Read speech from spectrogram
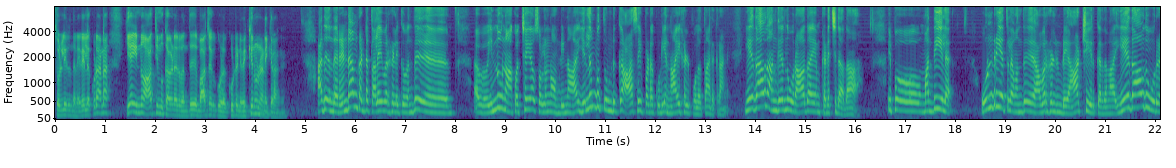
சொல்லியிருந்த நிலையில கூட. ஆனால் ஏன் இன்னும் அதிமுகவினர் வந்து பாஜக கூட கூட்டணி வைக்கணும்னு நினைக்கிறாங்க? அது அந்த ரெண்டாம் கட்ட தலைவர்களுக்கு வந்து இன்னும் நான் கொச்சையாக சொல்லணும் அப்படின்னா எலும்பு துண்டுக்கு ஆசைப்படக்கூடிய நாய்கள் போல தான் இருக்கிறாங்க. ஏதாவது அங்கேருந்து ஒரு ஆதாயம் கிடைச்சிடாதா இப்போது மத்தியில் ஒன்றியத்தில் வந்து அவர்களுடைய ஆட்சி இருக்கிறதுனால ஏதாவது ஒரு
